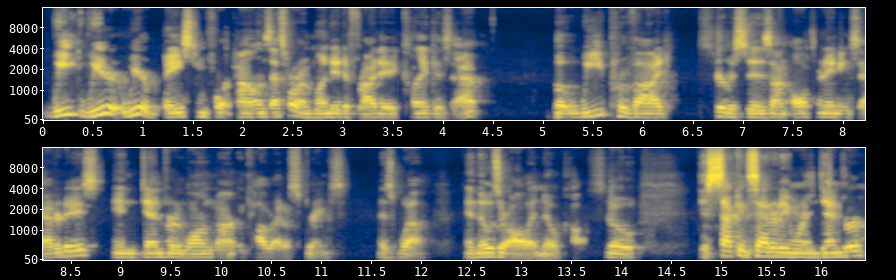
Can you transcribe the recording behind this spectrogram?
We we're we're based in Fort Collins. That's where our Monday to Friday clinic is at. But we provide services on alternating Saturdays in Denver, Longmont, and Colorado Springs as well and those are all at no cost. So the second Saturday we're in Denver,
